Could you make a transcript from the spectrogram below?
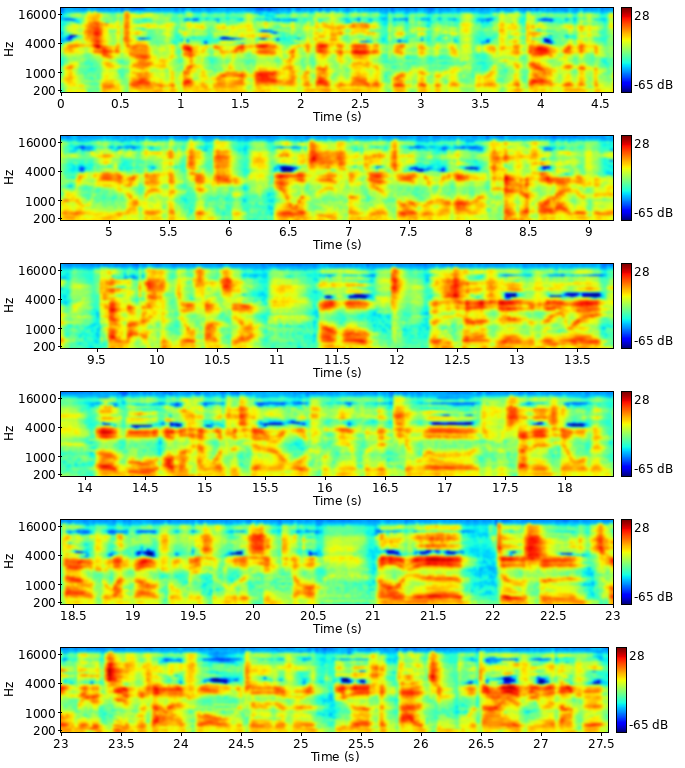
啊，其实最开始是关注公众号，然后到现在的播客不可说，我觉得戴老师真的很不容易，然后也很坚持，因为我自己曾经也做过公众号嘛，但是后来就是太懒 就放弃了。然后，尤其前段时间，就是因为呃录《澳门海默》之前，然后我重新回去听了，就是三年前我跟戴老师、万德老师我们一起录的《信条》，然后我觉得就是从那个技术上来说，我们真的就是一个很大的进步。当然也是因为当时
